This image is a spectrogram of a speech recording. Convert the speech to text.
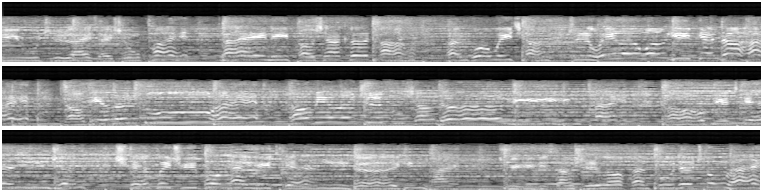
一无挚爱在胸怀，带你跑下课堂，翻过围墙，只为了望一片大当、失落、反复的重来，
